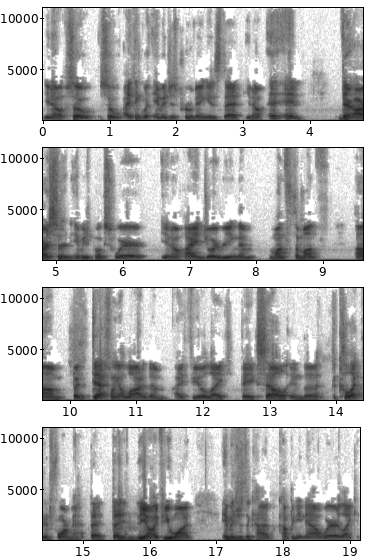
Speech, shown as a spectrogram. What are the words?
you know, so so I think what Image is proving is that you know, and, and there are certain Image books where you know I enjoy reading them month to month, um, but definitely a lot of them I feel like they excel in the the collected format. That that Mhm. you know, if you want. Image is the kind of company now where, like, if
